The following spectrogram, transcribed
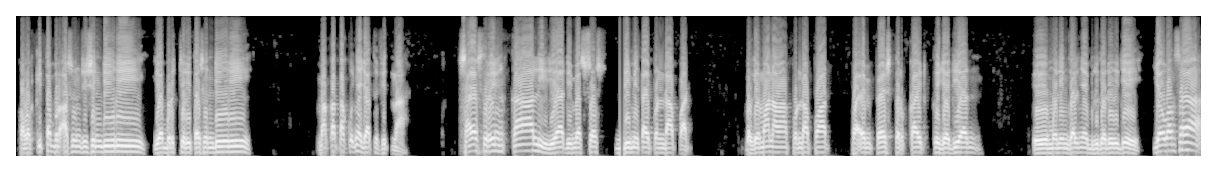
Kalau kita berasumsi sendiri, ya bercerita sendiri, maka takutnya jatuh fitnah. Saya sering kali ya di medsos dimintai pendapat. Bagaimana pendapat Pak MPS terkait kejadian eh, meninggalnya Brigadir J? Jawaban saya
